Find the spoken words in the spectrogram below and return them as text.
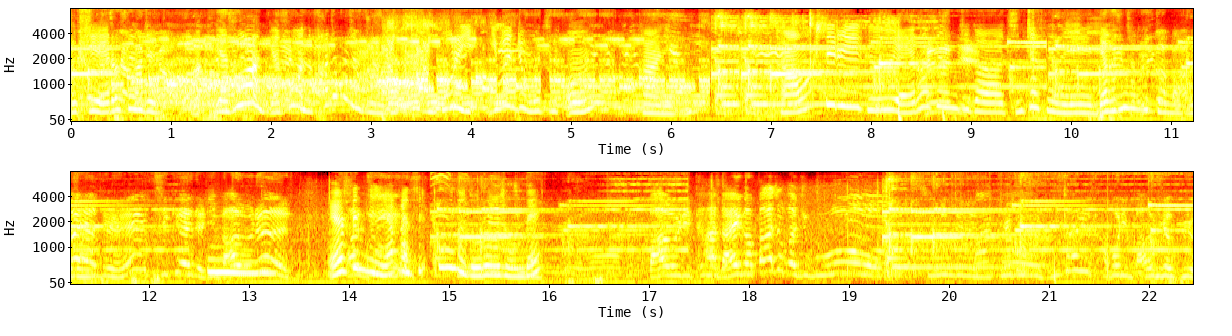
역시 에러센즈. 아, 야 소원, 야 소원 하자마자 주는데. 우리 이번 좀 무슨 어? 가 아니고. 자 확실히 그 에러센즈가 진짜 세네. 내가 생각했던 것보다. 음. 에러센즈는 약간 슬픔도 노래가 좋은데? 마을이 다 나이가 빠져가지고 주민들은 대부분 이사를 가버린 마을이라고요.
